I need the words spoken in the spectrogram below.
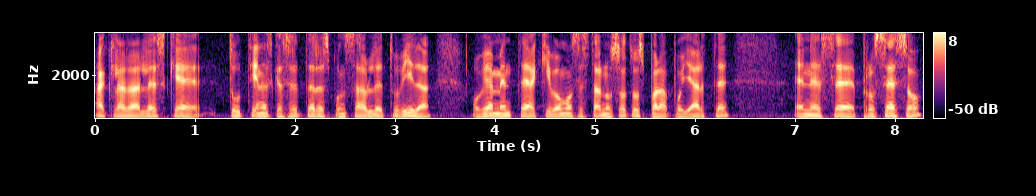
aclararles que tú tienes que hacerte responsable de tu vida. Obviamente aquí vamos a estar nosotros para apoyarte en ese proceso,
